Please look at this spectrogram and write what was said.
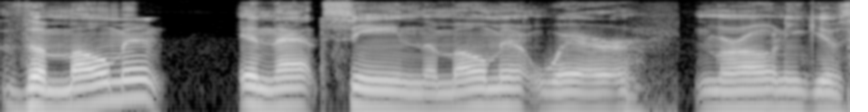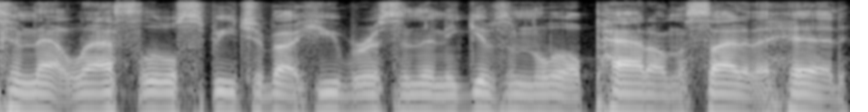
The moment in that scene, the moment where Maroni gives him that last little speech about hubris, and then he gives him the little pat on the side of the head,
